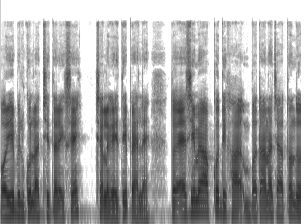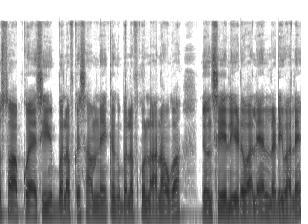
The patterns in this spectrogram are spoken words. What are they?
और ये बिल्कुल अच्छी तरीके से चल गई थी पहले। तो ऐसी मैं आपको दिखा, बताना चाहता हूँ दोस्तों, आपको ऐसी बल्ब के सामने एक एक बल्ब को लाना होगा, जो उनसे ये लीड वाले हैं, लड़ी वाले।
